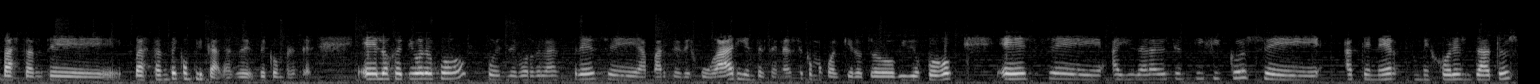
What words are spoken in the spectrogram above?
bastante, bastante complicadas de, comprender. El objetivo del juego, pues de Borderlands 3, eh, aparte de jugar y entretenerse como cualquier otro videojuego, es ayudar a los científicos a tener mejores datos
